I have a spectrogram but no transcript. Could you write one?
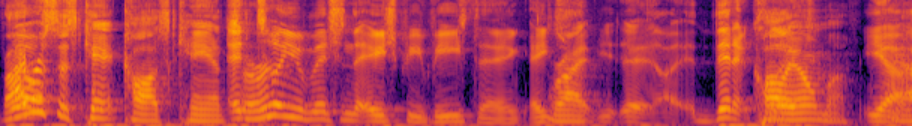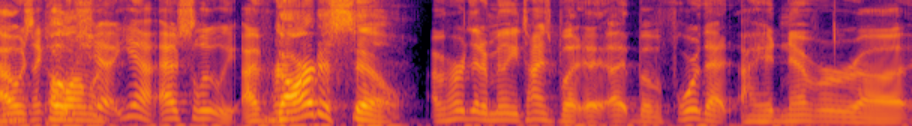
viruses can't cause cancer. Until you mentioned the HPV thing, H- Right. uh, then it clicked. Polyoma. Yeah, Yeah, I was like, oh shit, yeah, absolutely. I've heard, Gardasil. I've heard that a million times, but uh, uh, but before that, I had never, uh,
